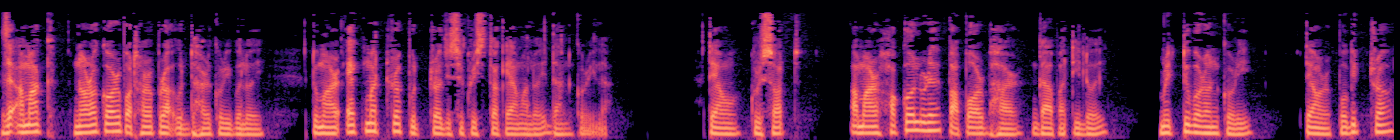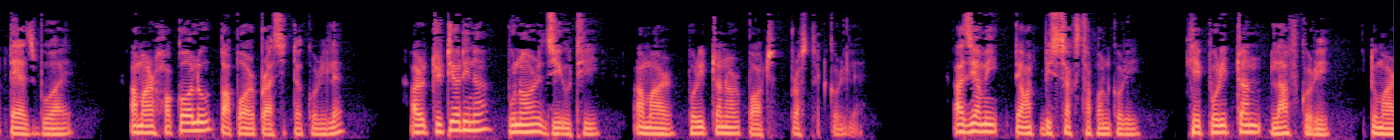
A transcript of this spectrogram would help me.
যে আমাক নৰকৰ পথৰ পৰা উদ্ধাৰ কৰিবলৈ তোমাৰ একমাত্ৰ পুত্ৰ যীশুখ্ৰীষ্টকে আমালৈ দান কৰিলা। তেওঁ ক্ৰুচত আমাৰ সকলোৰে পাপৰ ভাৰ গা পাতি লৈ মৃত্যুবৰণ কৰি তেওঁৰ পবিত্ৰ তেজ বোৱাই আমাৰ সকলো পাপৰ প্ৰাচিত্য কৰিলে। আৰু তৃতীয় দিনা পুনৰ জি উঠি আমাৰ পৰিত্ৰাণৰ পথ প্ৰস্তুত কৰিলে। আজি আমি তেওঁত বিশ্বাস স্থাপন কৰি সেই পৰিত্ৰাণ লাভ কৰি তোমাৰ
